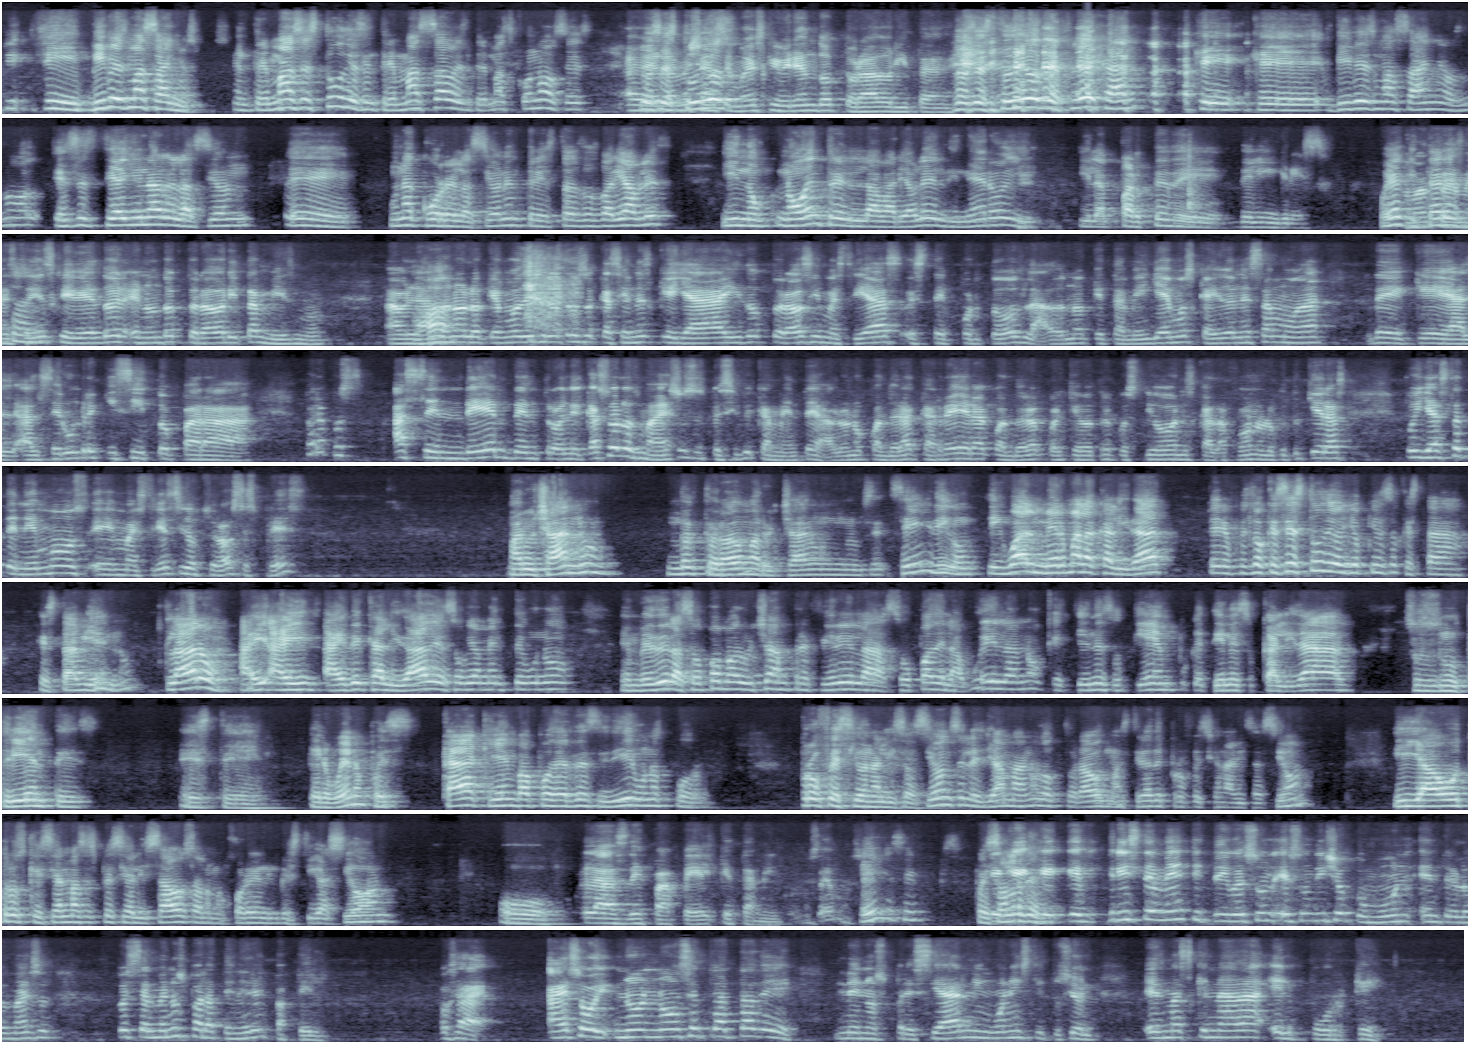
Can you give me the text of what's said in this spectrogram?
De sí, vives más años. Entre más estudias, entre más sabes, entre más conoces, a los estudios. Se me voy a escribir en doctorado ahorita. Los estudios reflejan que, que, vives más años, ¿no? Es, este, hay una relación, eh, una correlación entre estas dos variables y no, no entre la variable del dinero y, sí. y la parte de, del ingreso. Voy a quitar esto. Me estoy inscribiendo en un doctorado ahorita mismo hablando, ¿no? Lo que hemos dicho en otras ocasiones, que ya hay doctorados y maestrías este, por todos lados, ¿no? Que también ya hemos caído en esa moda de que al, al ser un requisito para, para, pues, ascender dentro, en el caso de los maestros específicamente, hablo, ¿no? Cuando era carrera, cuando era cualquier otra cuestión, escalafón o lo que tú quieras, pues ya hasta tenemos eh, maestrías y doctorados express. Maruchan, ¿no? Un doctorado Maruchan, un, sí, digo, igual merma la calidad, pero pues lo que sea estudio, yo pienso que está, está bien, ¿no? Claro, hay, hay, hay de calidades, obviamente uno en vez de la sopa maruchan prefiere la sopa de la abuela, ¿no? Que tiene su tiempo, que tiene su calidad, sus nutrientes, este, pero bueno, pues cada quien va a poder decidir, unos por, profesionalización, se les llama, ¿no? Doctorados, maestría de profesionalización, y ya otros que sean más especializados, a lo mejor en investigación o... Las de papel que también conocemos. Sí, sí. Pues son que, tristemente, y te digo, es un, es un dicho común entre los maestros, pues al menos para tener el papel. O sea, a eso no, no se trata de menospreciar ninguna institución, es más que nada el por qué,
